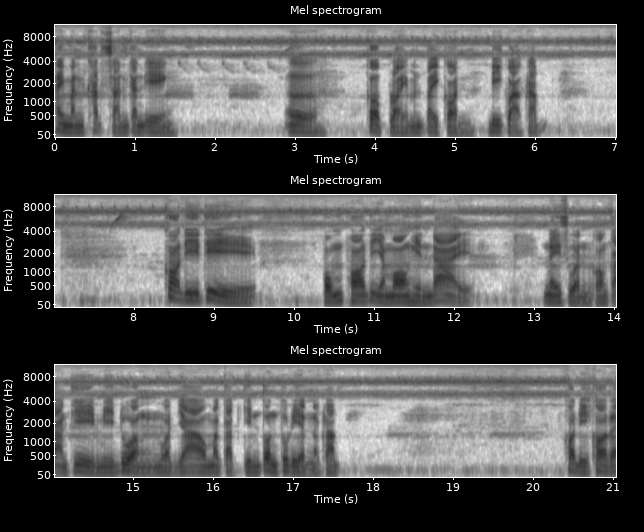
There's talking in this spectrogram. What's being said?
ให้มันคัดสรรกันเอง เออ ก็ปล่อยมันไปก่อนดีกว่าครับ ข้อดีที่ ผมพอที่จะมองเห็นได้ ในส่วนของการที่มีด้วงหนวดยาวมากัดกินต้นทุเรียนนะครับ ข้อดีข้อแร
